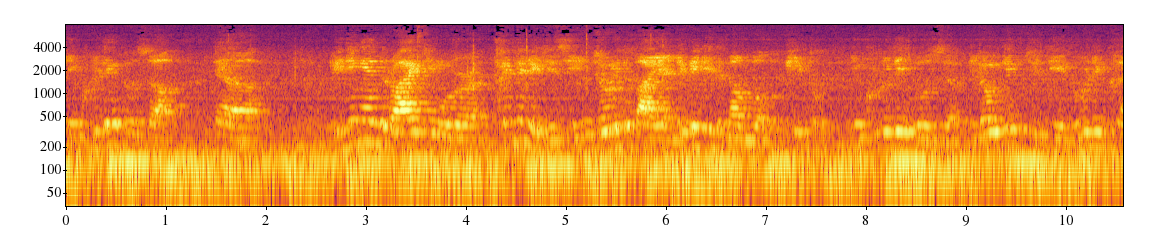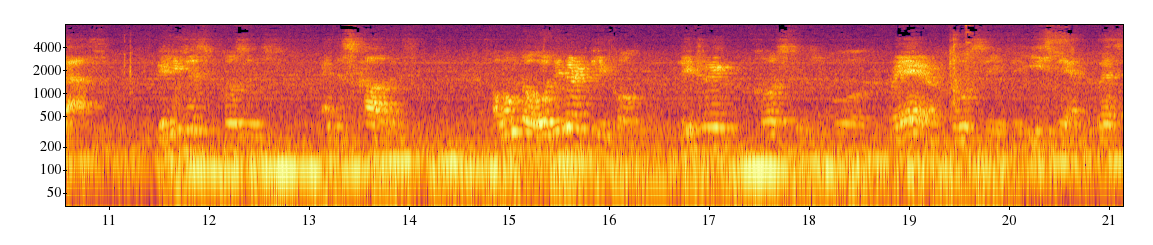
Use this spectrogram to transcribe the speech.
Including those, uh, the reading and writing were privileges enjoyed by a limited number of people, including those uh, belonging to the ruling class, religious persons, and scholars. Among the ordinary people, literary persons were rare both in the East and West.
